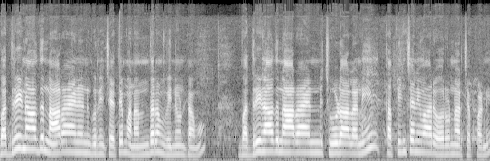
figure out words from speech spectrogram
బద్రీనాథ్ నారాయణుని గురించి అయితే మనందరం విని ఉంటాము. బద్రీనాథ్ నారాయణని చూడాలని తప్పించని వారు ఎవరున్నారు చెప్పండి?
